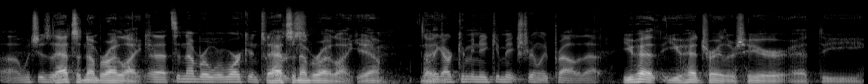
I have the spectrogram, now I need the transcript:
uh, which is That's a number I like. that's a number we're working towards. That's a number I like. Yeah. I think our community can be extremely proud of that. You had you had trailers here at the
